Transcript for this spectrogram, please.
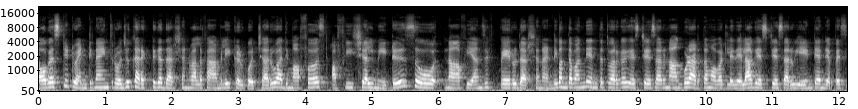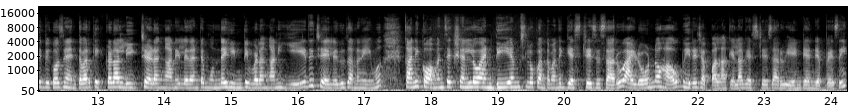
ఆగస్ట్ ట్వంటీ నైన్త్ రోజు కరెక్ట్గా దర్శన్ వాళ్ళ ఫ్యామిలీ ఇక్కడికి వచ్చారు. అది మా ఫస్ట్ అఫీషియల్ మీట్ సో నా ఫియాన్సీ పేరు దర్శన్ అండి. కొంతమంది ఎంత త్వరగా గెస్ట్ చేశారు నాకు కూడా అర్థం అవ్వట్లేదు. ఎలా గెస్ట్ చేశారు ఏంటి అని చెప్పేసి బికాస్ నేను ఎంతవరకు ఎక్కడ లీక్ చేయడం కానీ లేదంటే ముందే హింట్ ఇవ్వడం కానీ ఏది చేయలేదు తన నేమ్ కానీ కామెంట్ సెక్షన్లో అండ్ డిఎమ్స్లో కొంతమంది గెస్ట్ చేసేసారు. ఐ డోంట్ నో హౌ మీరే చెప్పాలి. నాకు ఎలా గెస్ట్ చేశారు ఏంటి అని చెప్పేసి.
